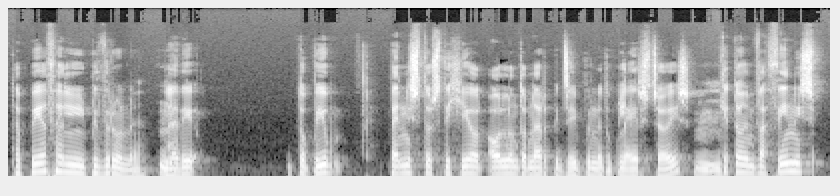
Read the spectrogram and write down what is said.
τα οποία θα αλληλεπιδρούν. Δηλαδή, το οποίο παίρνεις το στοιχείο όλων των RPG που είναι το player's choice και το εμβαθύνεις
